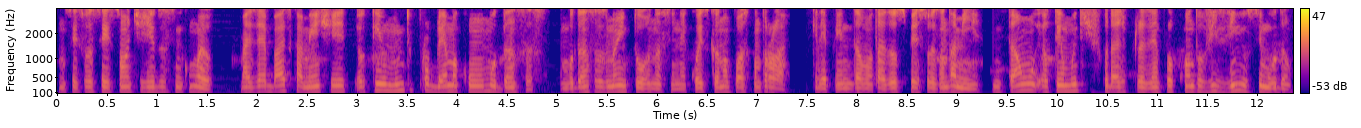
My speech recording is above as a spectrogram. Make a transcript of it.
Não sei se vocês são atingidos assim como eu. Mas é basicamente, eu tenho muito problema com mudanças. Mudanças no meu entorno, assim, né? Coisas que eu não posso controlar. Que dependem da vontade das outras pessoas, não da minha. Então, eu tenho muita dificuldade, por exemplo, quando vizinhos se mudam.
